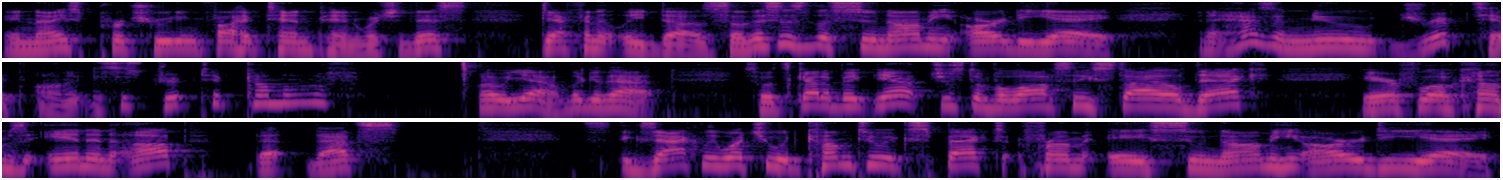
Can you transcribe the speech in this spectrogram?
a nice protruding 510 pin, which this definitely does. So this is the Tsunami RDA, and it has a new drip tip on it. Does this drip tip come off? Oh yeah, look at that. So it's got a big, yeah, just a velocity style deck. Airflow comes in and up. That that's exactly what you would come to expect from a Tsunami RDA.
